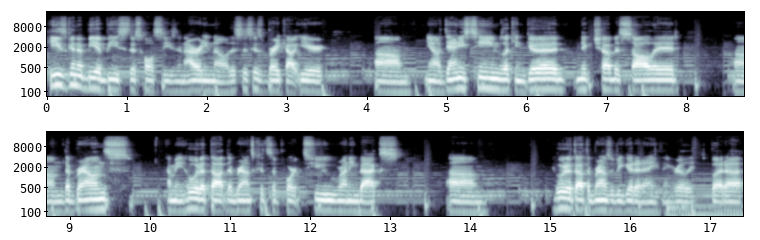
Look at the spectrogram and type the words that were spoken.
he's gonna be a beast this whole season. I already know. This is his breakout year. Um, you know, Danny's team looking good. Nick Chubb is solid. Um, the Browns, I mean, who would have thought the Browns could support two running backs? Um, who would have thought the Browns would be good at anything, really? But uh,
